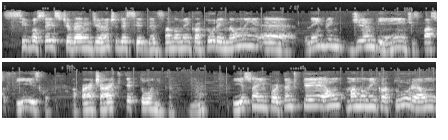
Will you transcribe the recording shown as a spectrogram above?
se vocês estiverem diante desse, dessa nomenclatura e não é, lembrem de ambiente, espaço físico, a parte arquitetônica, né? E isso é importante porque é um, uma nomenclatura, é um,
